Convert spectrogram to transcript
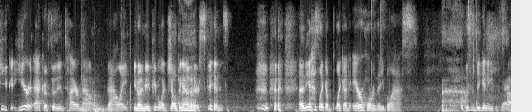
you could hear it echo through the entire mountain valley. You know what I mean? People are jumping out of their skins. and he has like a like an air horn that he blasts. This is the beginning of the day.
